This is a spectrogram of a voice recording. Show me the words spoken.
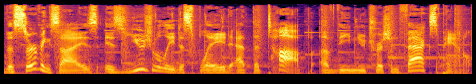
The serving size is usually displayed at the top of the nutrition facts panel.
